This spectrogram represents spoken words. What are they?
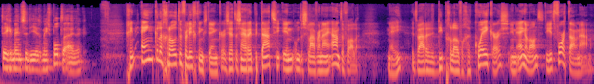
tegen mensen die ermee spotten eigenlijk. Geen enkele grote verlichtingsdenker zette zijn reputatie in om de slavernij aan te vallen. Nee, het waren de diepgelovige Quakers in Engeland die het voortouw namen.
